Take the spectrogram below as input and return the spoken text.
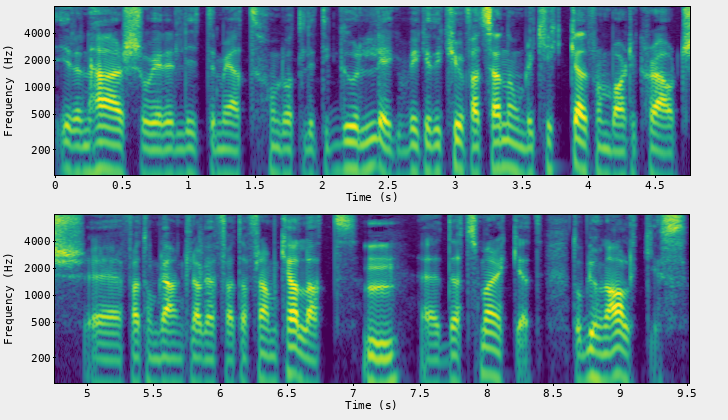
i den här så är det lite med att hon låter lite gullig, vilket är kul för att sen när hon blir kickad från Barty Crouch eh, för att hon blir anklagad för att ha framkallat Mm. eh, dödsmärket, då blir hon alkis.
